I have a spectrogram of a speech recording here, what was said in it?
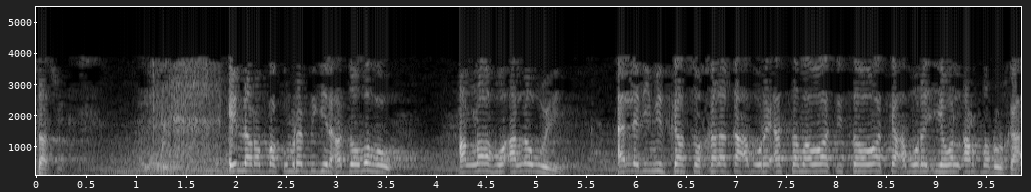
saas wey ina rabbakum rabbigiin addoommahow allahu alla wey alladii midkaasoo khalaqa abuuray asamaawaati samaawaadka abuuray iyo walarda dhulka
